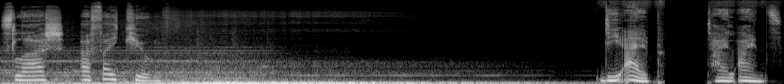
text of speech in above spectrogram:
slash FAQ. Die Alp Teil 1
